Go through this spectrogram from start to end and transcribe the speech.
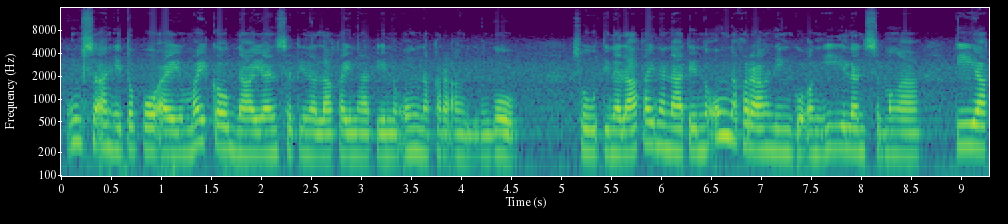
kung saan ito po ay may kaugnayan sa tinalakay natin noong nakaraang linggo. So, tinalakay na natin noong nakaraang linggo ang iilan sa mga tiyak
